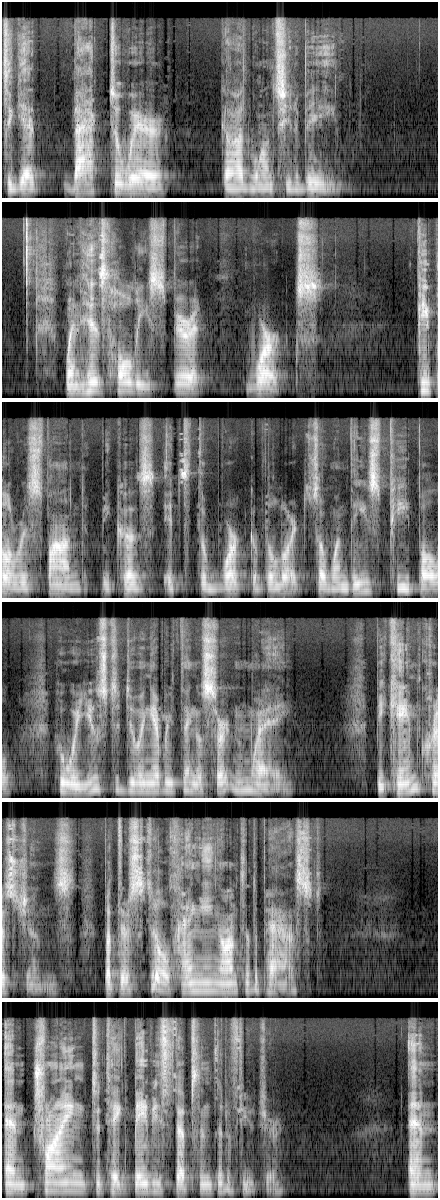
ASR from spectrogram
to get back to where God wants you to be. When His Holy Spirit works, people respond because it's the work of the Lord. So when these people who were used to doing everything a certain way became Christians, but they're still hanging on to the past and trying to take baby steps into the future. And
